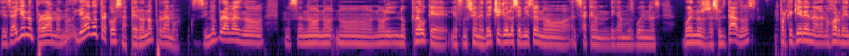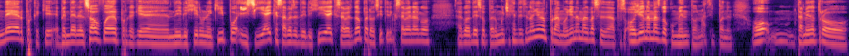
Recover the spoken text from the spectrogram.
y dice ah, yo no programo no yo hago otra cosa pero no programo. Si no programas no no no no no no creo que le funcione de hecho yo los he visto no sacan digamos buenos buenos resultados porque quieren a lo mejor vender, porque quieren vender el software, porque quieren dirigir un equipo. Y sí hay que saber de dirigir, hay que saber todo, pero sí tiene que saber algo, algo de eso. Pero mucha gente dice, no, yo no programo, yo nada más base de datos, o yo nada más documento, ¿no? Así ponen. O mm, también otro,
